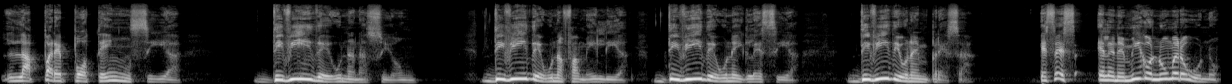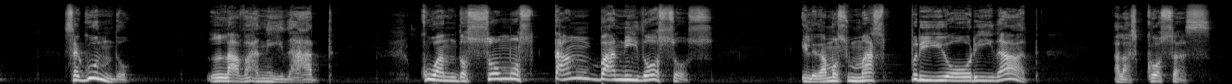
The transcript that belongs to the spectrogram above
la prepotencia. Divide una nación, divide una familia, divide una iglesia, divide una empresa. Ese es el enemigo número uno. Segundo, la vanidad. Cuando somos tan vanidosos y le damos más prioridad a las cosas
